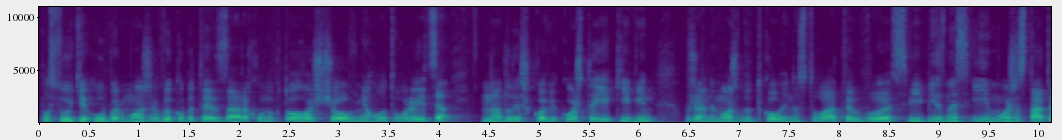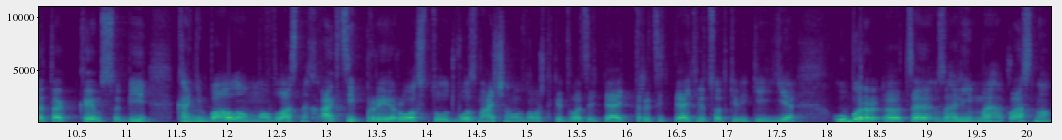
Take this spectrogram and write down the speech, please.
По суті, Uber може викупити за рахунок того, що в нього утворюється надлишкові кошти, які він вже не може додатково інвестувати в свій бізнес і може стати таким собі канібалом власних акцій при росту двозначному, знову ж таки 25-35%, який є Uber. Е, це взагалі мега класно.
